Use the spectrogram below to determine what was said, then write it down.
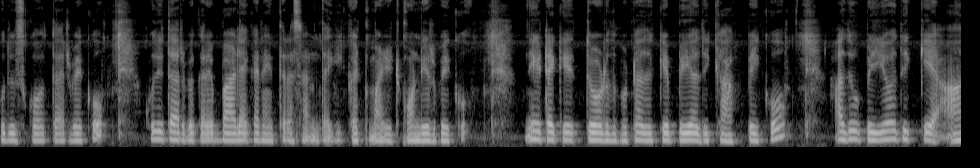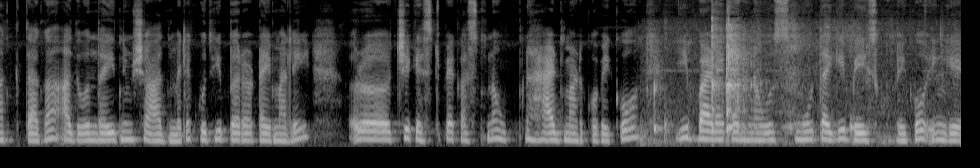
ಕುದಿಸ್ಕೋತಾ ಇರಬೇಕು. ಕುದಿತಾ ಇರಬೇಕಾದ್ರೆ ಬಾಳೆಕಾಯಿನ ಈ ಥರ ಸಣ್ಣದಾಗಿ ಕಟ್ ಮಾಡಿ ಇಟ್ಕೊಂಡಿರಬೇಕು. ನೀಟಾಗಿ ತೊಳೆದ್ಬಿಟ್ಟು ಅದಕ್ಕೆ ಬೇಯೋದಕ್ಕೆ ಹಾಕಬೇಕು. ಅದು ಬೇಯೋದಕ್ಕೆ ಹಾಕಿದಾಗ ಅದು ಒಂದು ಐದು ನಿಮಿಷ ಆದಮೇಲೆ ಕುದಿ ಬರೋ ಟೈಮಲ್ಲಿ ರುಚಿಗೆ ಎಷ್ಟು ಬೇಕು ಅಷ್ಟನ್ನ ಉಪ್ಪನ್ನ ಆ್ಯಡ್ ಮಾಡ್ಕೋಬೇಕು. ಈ ಬಾಳೆಕಾಯಿನ ನಾವು ಸ್ಮೂತಾಗಿ ಬೇಯಿಸ್ಕೋಬೇಕು. ಹಿಂಗೆ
